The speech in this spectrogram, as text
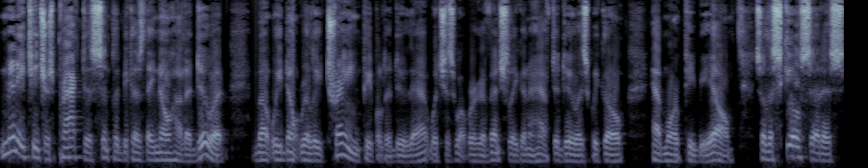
many teachers practice simply because they know how to do it, but we don't really train people to do that, which is what we're eventually going to have to do as we go have more PBL. So the skill set is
